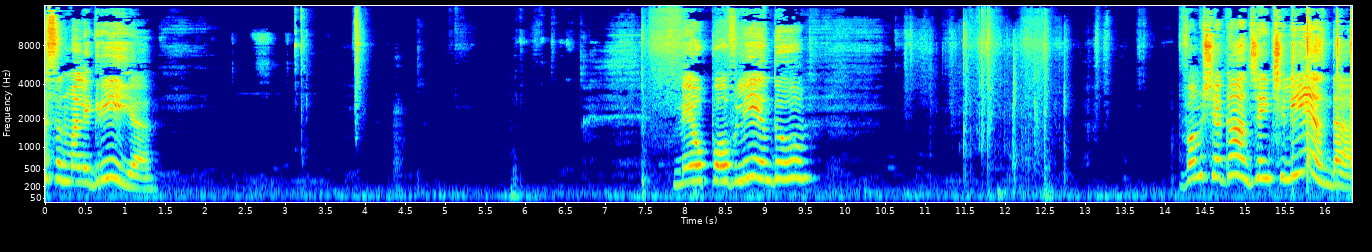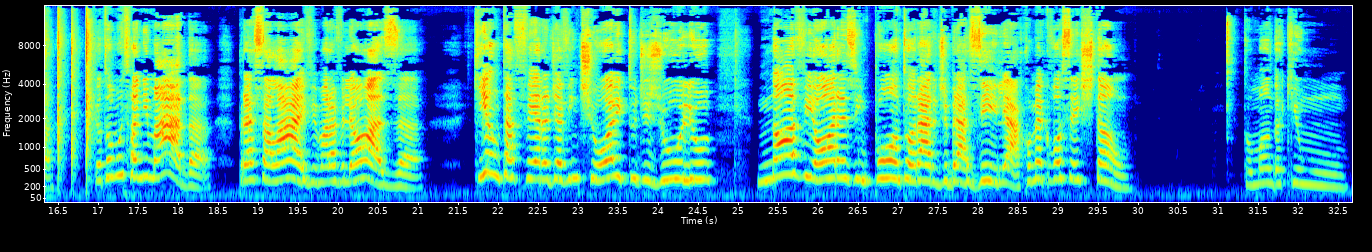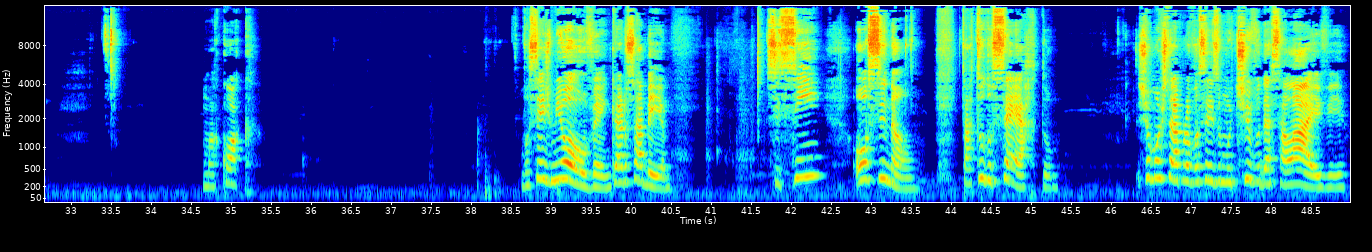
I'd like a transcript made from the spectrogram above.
pensa numa alegria. Meu povo lindo. Vamos chegando, gente linda. Que eu tô muito animada para essa live maravilhosa. Quinta-feira, dia 28 de julho, 9 horas em ponto, horário de Brasília. Como é que vocês estão? Tomando aqui um. Uma coca. Vocês me ouvem? Quero saber. Se sim ou se não. Tá tudo certo? Deixa eu mostrar para vocês o motivo dessa live.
